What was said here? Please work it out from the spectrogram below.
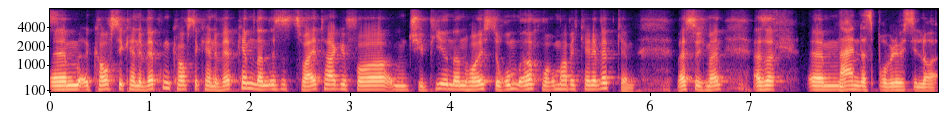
ähm, kaufst dir keine Webcam, kaufst dir keine Webcam, dann ist es zwei Tage vor dem GP und dann heust du rum, ach, warum habe ich keine Webcam? Weißt du, ich meine? Also, ähm, Nein, das Problem ist, die, Le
